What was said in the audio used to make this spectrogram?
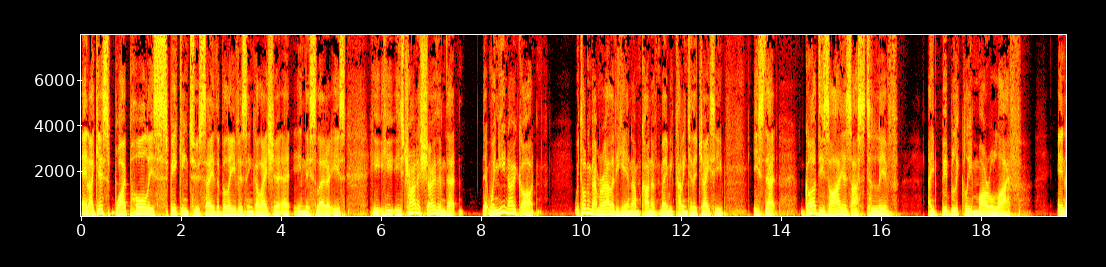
And I guess why Paul is speaking to, say, the believers in Galatia uh, in this letter is he, he, he's trying to show them that, that when you know God, we're talking about morality here, and I'm kind of maybe cutting to the chase here, is that God desires us to live a biblically moral life. And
